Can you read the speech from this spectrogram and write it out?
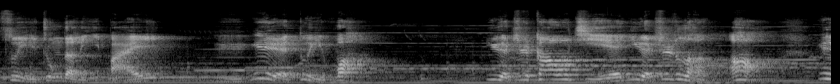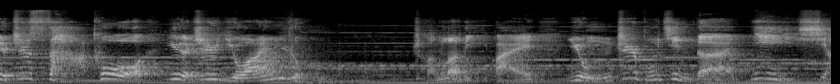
醉中的李白。月对望，月之高洁，月之冷傲，月之洒脱，月之圆融。成了李白永之不尽的意象。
